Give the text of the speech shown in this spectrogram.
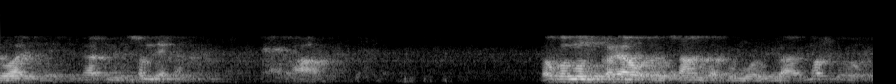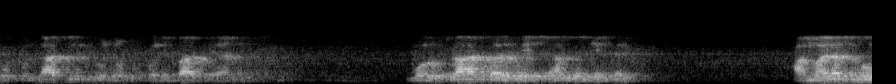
بوالده دا سم دی کنه حکم کړه او انسان ته کوم ورکړه مخکې حقوق الله تیر جوړ حقوق العباد بیان مور پلار تر وې څنګه دې کوي عملت هو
